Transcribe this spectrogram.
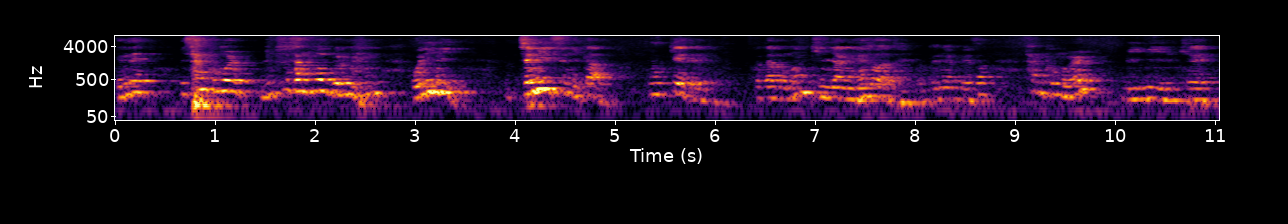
근데 이 상품을 육수 상품 그러면 본인이 재미있으니까 웃게 되고 그러다 보면 긴장이 해소가 되거든요. 그래서 상품을 미리 이렇게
